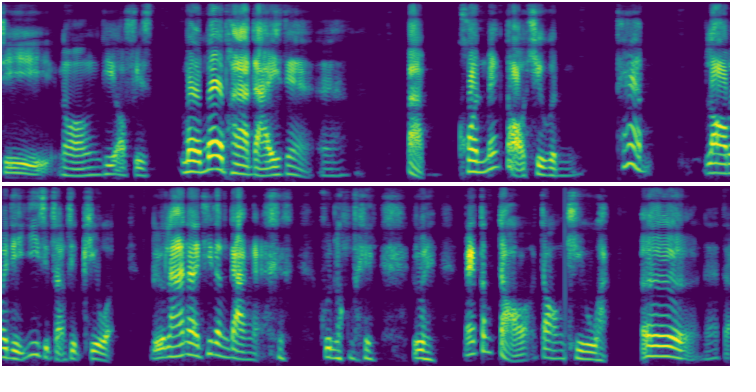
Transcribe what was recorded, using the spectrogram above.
ที่น้องที่ออฟฟิศโมโมพาราไดส์เนี่ยแบบคนแม่งต่อคิวกัน แทบรอไปดิยี่สิบสามสิบคิวอะหรือร้านอะไรที่ดัง ๆอะ คุณลองไปดูแม่งต้องจ่อจองคิวอะ เออนะแต่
